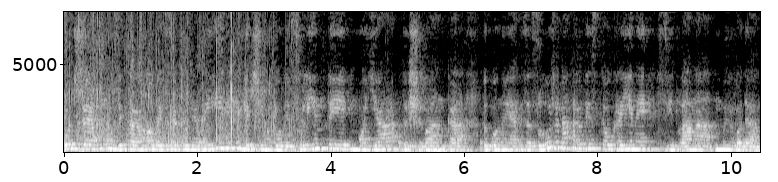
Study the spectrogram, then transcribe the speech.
Отже, музика Олекса Коляди, вірші Миколи Флінти, Моя вишиванка виконує заслужена артистка України Світлана Мирвода.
